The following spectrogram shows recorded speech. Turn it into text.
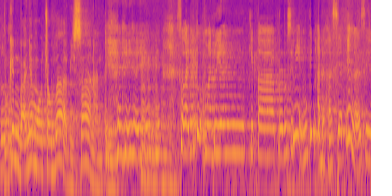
oh mungkin mbaknya mau coba bisa nanti iya, iya, iya, selain itu madu yang kita produksi ini mungkin ada khasiatnya nggak sih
